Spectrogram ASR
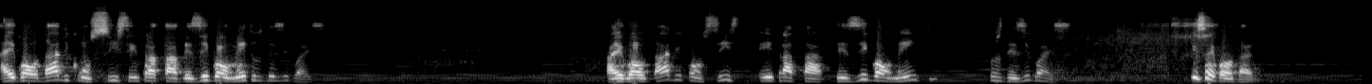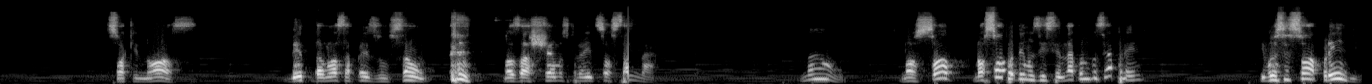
A igualdade consiste em tratar desigualmente os desiguais. A igualdade consiste em tratar desigualmente os desiguais. Isso é igualdade. Só que nós dentro da nossa presunção, nós achamos que a gente só sabe ensinar. Não. Nós só, nós só podemos ensinar quando você aprende. E você só aprende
